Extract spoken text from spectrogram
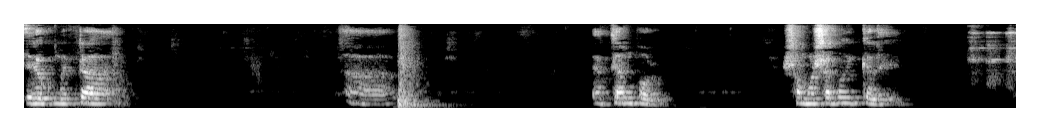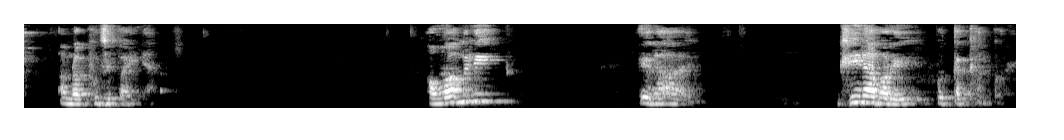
এরকম একটা এক্সাম্পল সমসাময়িককালে আমরা খুঁজে পাই না। আওয়ামী লীগ এরা ঘৃণা করে প্রত্যাখ্যান করে।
